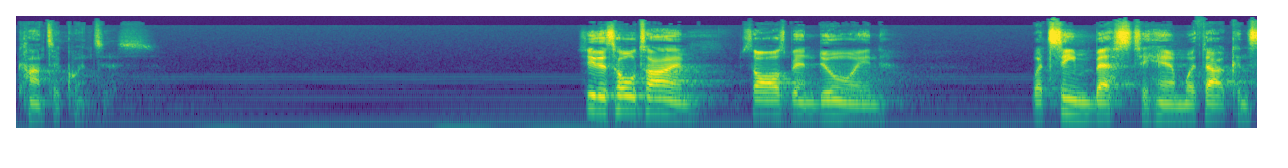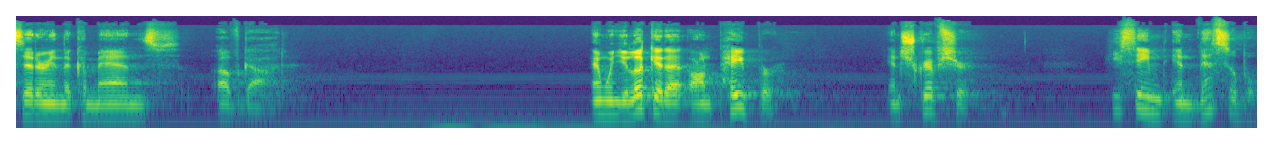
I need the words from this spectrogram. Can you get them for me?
consequences. See, this whole time, Saul's been doing what seemed best to him without considering the commands of God. And when you look at it on paper in Scripture, he seemed invincible.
